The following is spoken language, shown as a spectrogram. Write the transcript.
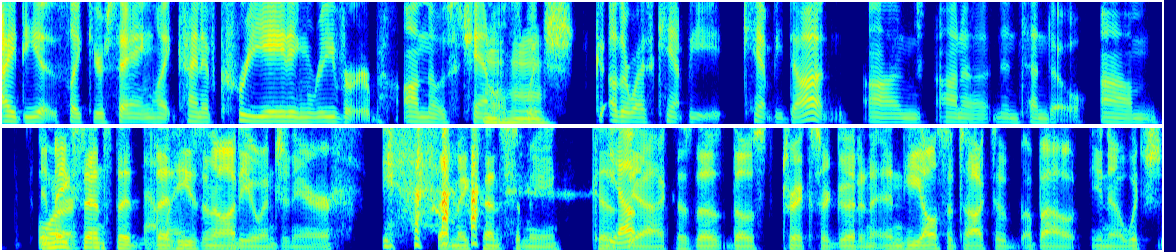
ideas like you're saying like kind of creating reverb on those channels Mhm. which otherwise can't be can't be done on on a Nintendo um it makes sense that that that he's an Mhm. audio engineer yeah that makes sense to me because Yep. yeah because those tricks are good and and he also talked ab- about you know which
